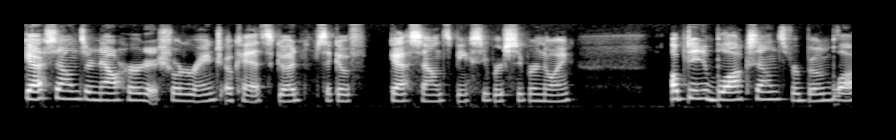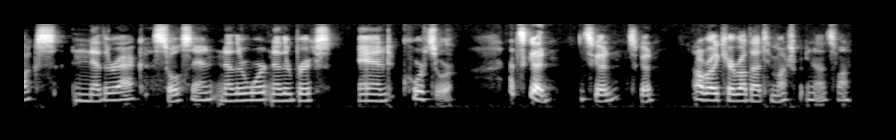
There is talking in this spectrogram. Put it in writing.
Ghast sounds are now heard at shorter range. Okay, that's good. I'm sick of ghast sounds being super super annoying. Updated block sounds for bone blocks, netherrack, soul sand, netherwort, nether bricks, and quartz ore. That's good. That's good. That's good. I don't really care about that too much, but you know, it's fine.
